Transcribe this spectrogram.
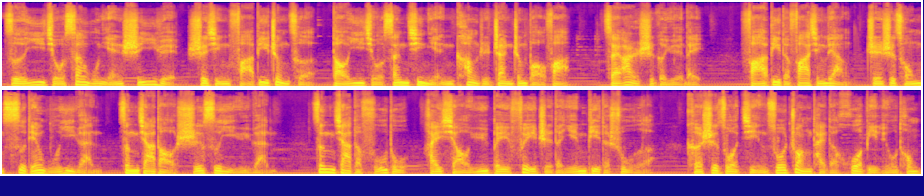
自一九三五年十一月实行法币政策到一九三七年抗日战争爆发，在二十个月内，法币的发行量只是从四点五亿元增加到十四亿余元，增加的幅度还小于被废止的银币的数额，可视作紧缩状态的货币流通。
